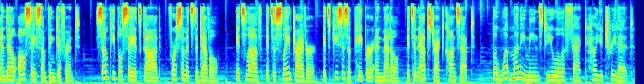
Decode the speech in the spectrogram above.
and they'll all say something different. Some people say it's God, for some it's the devil. It's love, it's a slave driver, it's pieces of paper and metal, it's an abstract concept. But what money means to you will affect how you treat it.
